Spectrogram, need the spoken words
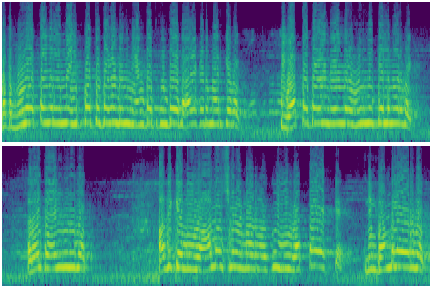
ಮತ್ತೆ ಮೂವತ್ತಂದ್ರೆ ಇನ್ನ ಇಪ್ಪತ್ತು ತಗೊಂಡ್ರೆ ನಿಮ್ಗೆ ಎಂಟತ್ತು ಕ್ವಿಂಟಲ್ ಬೇರೆ ಕಡೆ ಮಾರ್ಕೋಬೇಕು. ಈಗ ಹತ್ತು ತಗೊಂಡ್ರಿ ಅಂದ್ರೆ ಉಳಿದಿದ್ದೆಲ್ಲ ಮಾರ್ಬೇಕು? ರೈತ ಹೆಂಗ್ ಉಳಿಬೇಕು ಅದಕ್ಕೆ ನೀವು ಆಲೋಚನೆ ಮಾಡಬೇಕು ಈ ಒತ್ತಾಯಕ್ಕೆ. ನಿಮ್ ಬೆಂಬಲ ಇರಬೇಕು.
